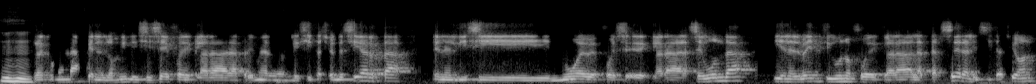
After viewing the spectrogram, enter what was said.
Recordás que en el 2016 fue declarada la primera licitación desierta, en el 19 fue declarada la segunda y en el 21 fue declarada la tercera licitación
